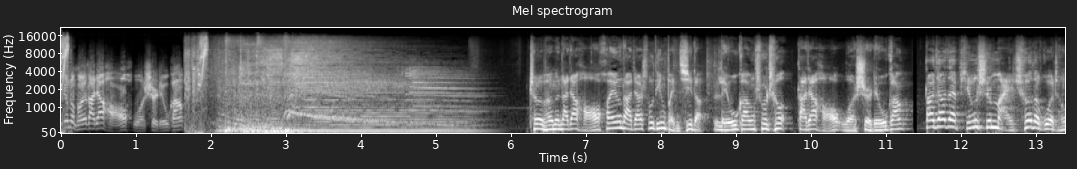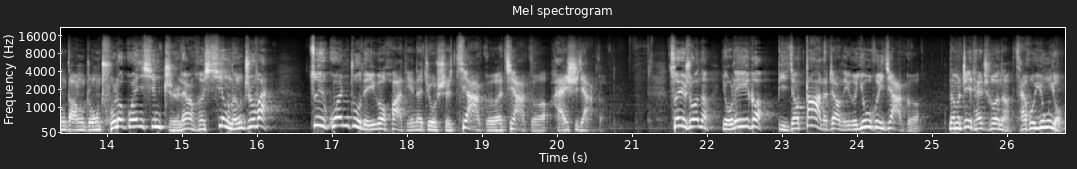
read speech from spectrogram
听众朋友，大家好，我是刘刚。车友朋友们，大家好，欢迎大家收听本期的刘刚说车。大家好，我是刘刚。大家在平时买车的过程当中，除了关心质量和性能之外，最关注的一个话题呢，就是价格，价格还是价格。所以说呢，有了一个比较大的这样的一个优惠价格，那么这台车呢，才会拥有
